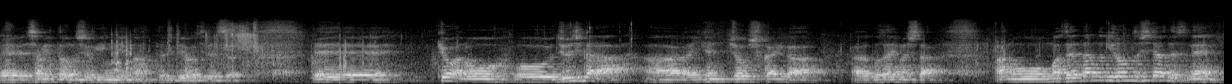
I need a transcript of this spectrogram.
えー社民党の衆議院議員の服部良一です。えー今日はあの10時から意見聴取会がございました。あのまあ、前段の議論としてはですね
